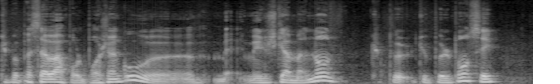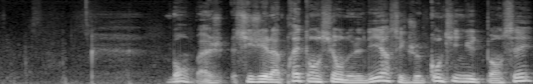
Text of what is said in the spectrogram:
tu peux pas savoir pour le prochain coup, euh, mais, jusqu'à maintenant, tu peux, tu peux le penser. Bon, bah, si j'ai la prétention de le dire, c'est que je continue de penser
